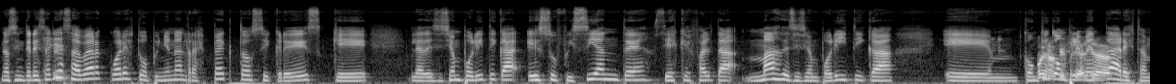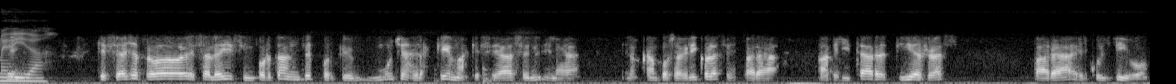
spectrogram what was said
Nos interesaría saber cuál es tu opinión al respecto, si crees que la decisión política es suficiente, si es que falta más decisión política, eh, con qué complementar esta medida que se haya aprobado esa ley es importante porque muchas de las quemas que se hacen en, la, en los campos agrícolas es para habilitar tierras para el cultivo.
